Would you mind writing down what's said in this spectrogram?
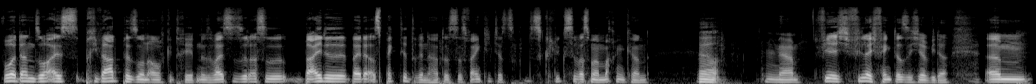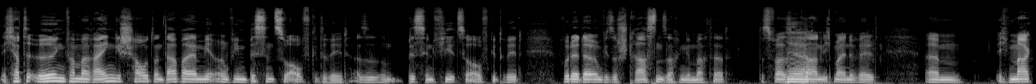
wo er dann so als Privatperson aufgetreten ist. Weißt du, so dass du beide, beide Aspekte drin hattest. Das war eigentlich das, das Klügste, was man machen kann. Ja. Ja, vielleicht, vielleicht fängt er sich ja wieder. Ähm, ich hatte irgendwann mal reingeschaut und da war er mir irgendwie ein bisschen zu aufgedreht. Also so ein bisschen viel zu aufgedreht, wo der da irgendwie so Straßensachen gemacht hat. Das war so Ja. gar nicht meine Welt. Ähm, ich mag,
